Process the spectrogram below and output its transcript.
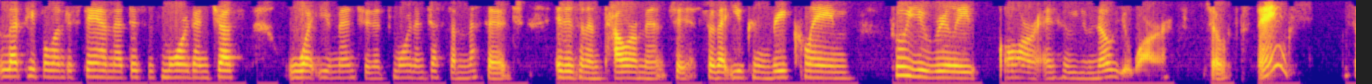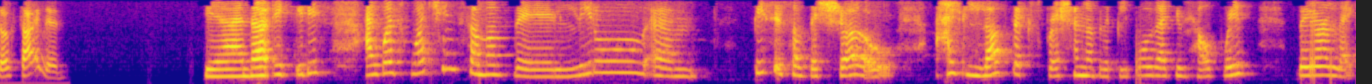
let people understand that this is more than just what you mentioned. It's more than just a message. It is an empowerment to, so that you can reclaim who you really are and who you know you are. So thanks. I'm so excited. Yeah, and uh, it, it is. I was watching some of the little um, pieces of the show. I love the expression of the people that you help with they are like,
